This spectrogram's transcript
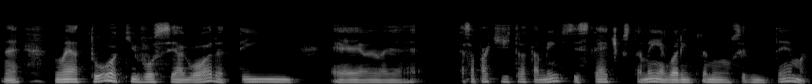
Né? Não é à toa que você agora tem é, essa parte de tratamentos estéticos também, agora entrando no segundo tema,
